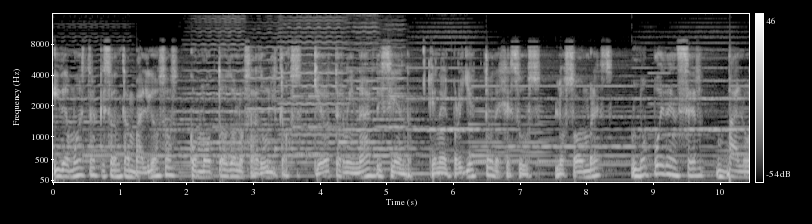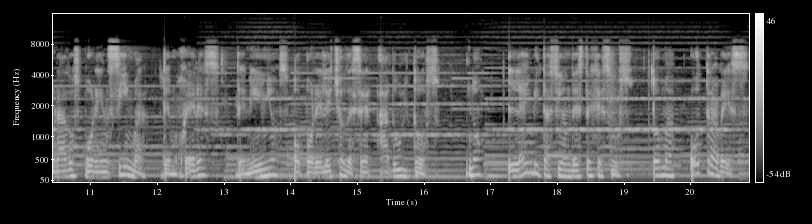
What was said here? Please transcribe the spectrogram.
y demuestra que son tan valiosos como todos los adultos. Quiero terminar diciendo que en el proyecto de Jesús los hombres no pueden ser valorados por encima de mujeres, de niños o por el hecho de ser adultos. No, la invitación de este Jesús toma otra vez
